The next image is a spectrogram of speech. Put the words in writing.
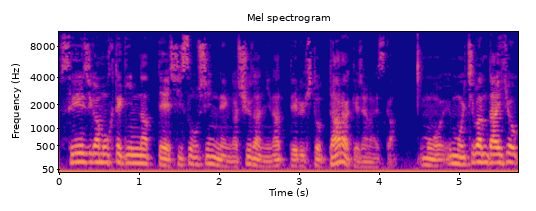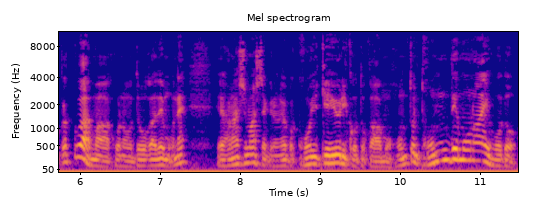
政治が目的になって思想信念が手段になっている人だらけじゃないですか。もう、もう一番代表格は、まあ、この動画でもね、え、話しましたけど、ね、やっぱ小池百合子とかはもう本当にとんでもないほど、も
